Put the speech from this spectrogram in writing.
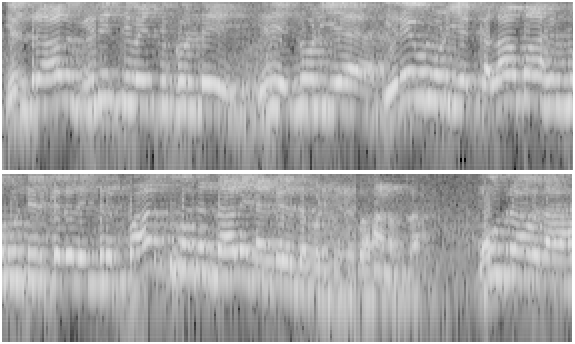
என்றாலும் விரித்து வைத்துக் கொண்டு இது என்னுடைய இறைவனுடைய கலாமாக இருந்து கொண்டிருக்கிறது என்று பார்த்து கொண்டிருந்தாலே நன்மை எழுதப்படுகிறது. சுபஹானல்லாஹ் மூன்றாவதாக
